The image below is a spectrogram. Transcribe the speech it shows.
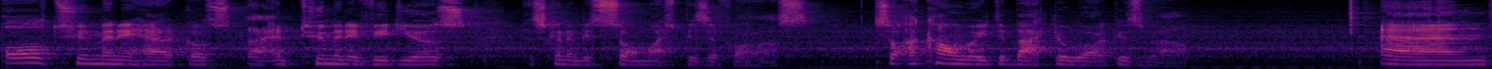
all too many haircuts uh, and too many videos. It's going to be so much busy for us. So I can't wait to back to work as well. And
